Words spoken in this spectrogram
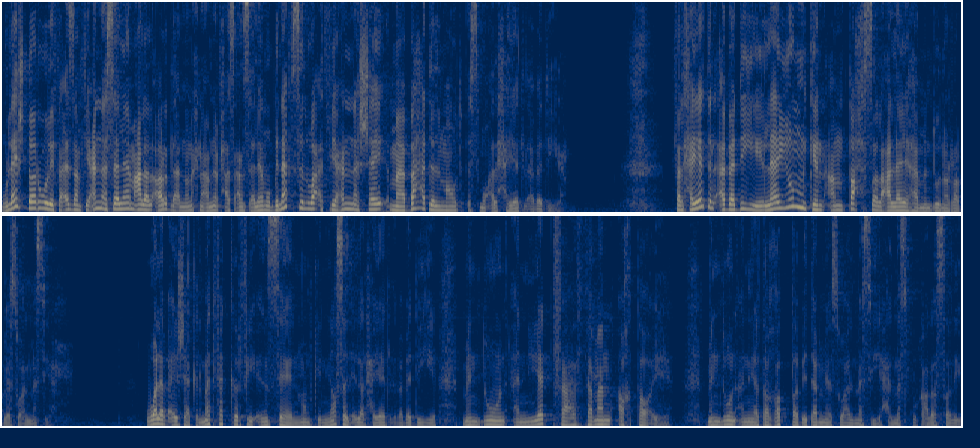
وليش ضروري فاذا في عنا سلام على الأرض؟ لأنه نحن عم نبحث عن سلام وبنفس الوقت في عنا شيء ما بعد الموت اسمه الحياة الأبدية. فالحياة الأبدية لا يمكن أن تحصل عليها من دون الرب يسوع المسيح. ولا بأي شكل. ما تفكر في إنسان ممكن يصل إلى الحياة الأبدية من دون أن يدفع ثمن أخطائه من دون أن يتغطى بدم يسوع المسيح المسفوك على الصليب.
